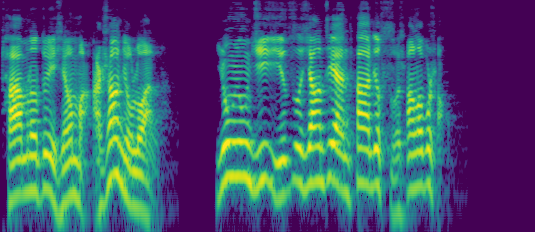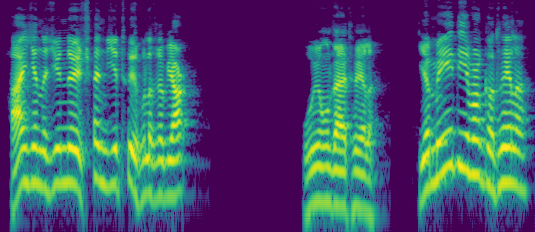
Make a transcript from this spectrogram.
他们的队形马上就乱了，拥拥挤挤、自相践踏，就死伤了不少。韩信的军队趁机退回了河边不用再退了，也没地方可退了。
